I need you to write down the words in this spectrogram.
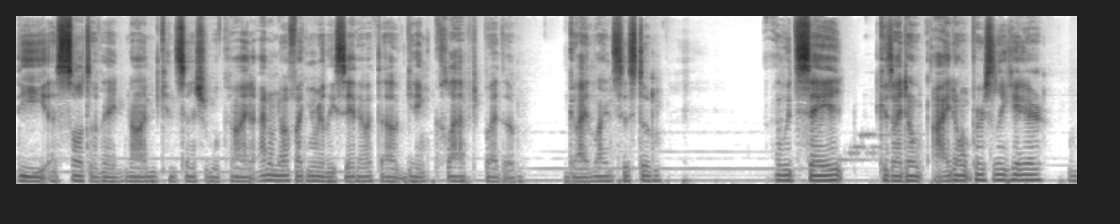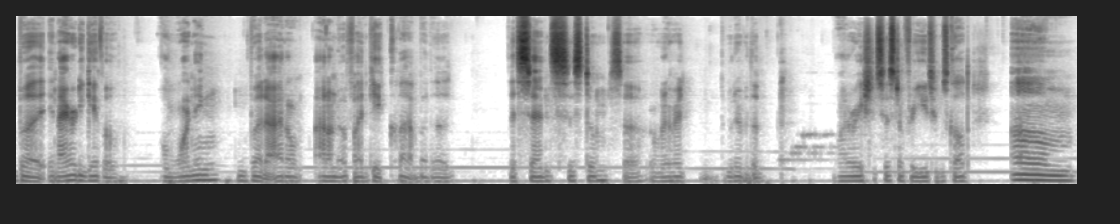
the assault of a non-consensual kind. I don't know if I can really say that without getting clapped by the guideline system. I would say it because I don't I don't personally care, but and I already gave a, a warning, but I don't I don't know if I'd get clapped by the the sense system, so or whatever whatever the moderation system for YouTube is called. Um,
